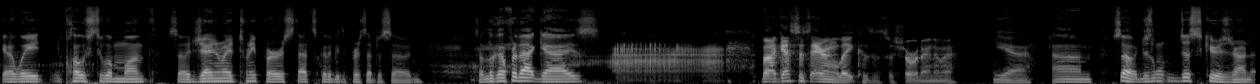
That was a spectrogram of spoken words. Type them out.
gotta wait close to a month. So January 21st, that's gonna be the first episode. So look out for that, guys. But I guess it's airing late because it's a short anime. Yeah. Um. So just just curious, around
